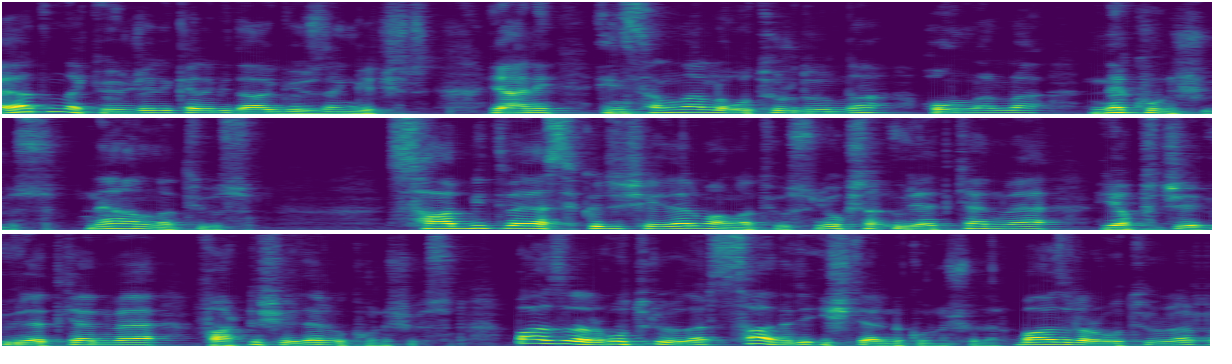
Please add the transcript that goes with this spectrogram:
hayatındaki öncelikleri bir daha gözden geçir. Yani insanlarla oturduğunda onlarla ne konuşuyorsun, ne anlatıyorsun? Sabit veya sıkıcı şeyler mi anlatıyorsun? Yoksa üretken ve yapıcı, üretken ve farklı şeyler mi konuşuyorsun? Bazıları oturuyorlar sadece işlerini konuşuyorlar. Bazıları oturuyorlar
